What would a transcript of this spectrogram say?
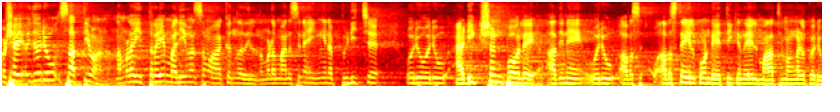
പക്ഷേ ഇതൊരു സത്യമാണ്. നമ്മളെ ഇത്രയും മലീമസമാക്കുന്നതിൽ നമ്മുടെ മനസ്സിനെ ഇങ്ങനെ പിടിച്ച് ഒരു ഒരു അഡിക്ഷൻ പോലെ അതിനെ ഒരു അവസ്ഥ അവസ്ഥയിൽ കൊണ്ട് എത്തിക്കുന്നതിൽ മാധ്യമങ്ങൾക്കൊരു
